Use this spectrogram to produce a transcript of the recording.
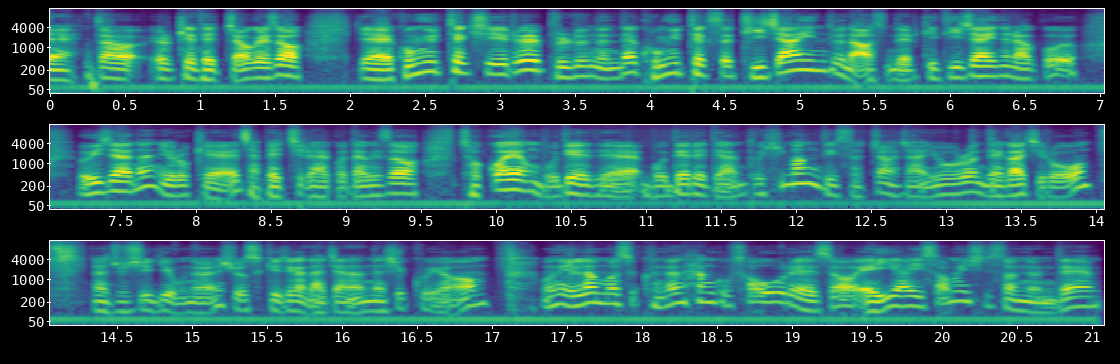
예, 자 이렇게 됐죠. 그래서 이제 공유 택시를 부르는데 공유 택시 디자인도 나왔습니다. 이렇게 디자인을 하고 의자는 이렇게 자 배치를 할 거다. 그래서 저가형 모델에, 대한, 모델에 대한 또 희망도 있었죠. 자, 요런 네 가지로 자, 주식이 오늘 쇼스키즈가 나지 않았나 싶고요. 오늘 일란 머스크는 한국 서울에서 AI 서밋이 있었는데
